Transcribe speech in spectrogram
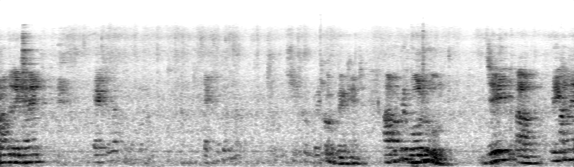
আমাদের এখানে আমাকে বলুন যে এখানে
